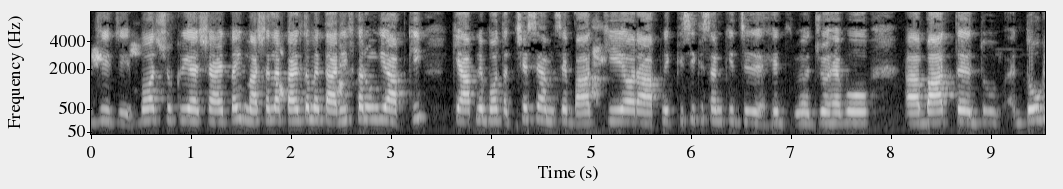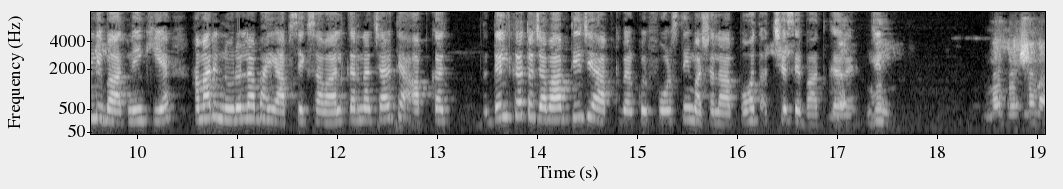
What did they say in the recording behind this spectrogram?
جی جی بہت شکریہ شاہد بھائی ماشاء اللہ پہلے تو میں تعریف کروں گی آپ کی کہ آپ نے بہت اچھے سے ہم سے بات کی اور آپ نے کسی قسم کی جو ہے وہ بات دوگلی بات نہیں کی ہے ہمارے نور اللہ بھائی آپ سے ایک سوال کرنا چاہتے آپ کا دل کا تو جواب دیجیے آپ کے کوئی فورس نہیں ماشاء اللہ آپ بہت اچھے سے بات کر رہے ہیں۔ جی۔ دیکھیں نا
